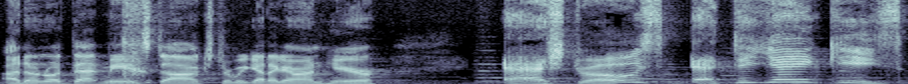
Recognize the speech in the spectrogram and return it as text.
I don't know what that means, Donkster. We got to go on here. Astros at the Yankees,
